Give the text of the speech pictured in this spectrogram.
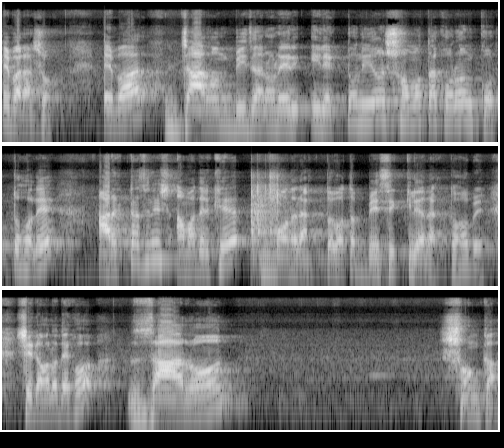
এবার আসো। এবার জারণ বিজারণের ইলেকট্রনীয় সমতাকরণ করতে হলে আরেকটা জিনিস আমাদেরকে মনে রাখতে হবে, অর্থাৎ বেসিক ক্লিয়ার রাখতে হবে। সেটা হলো দেখো, জারণ সংখ্যা।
